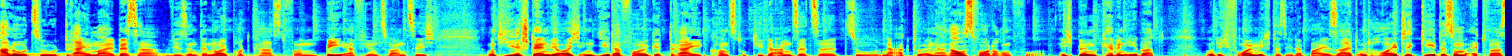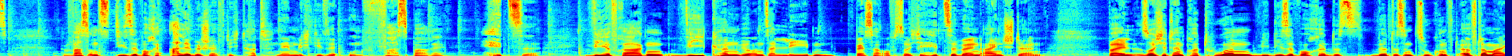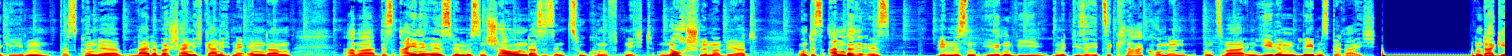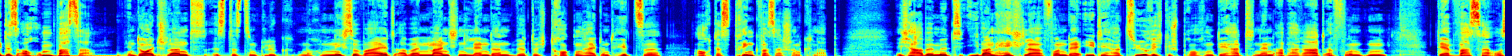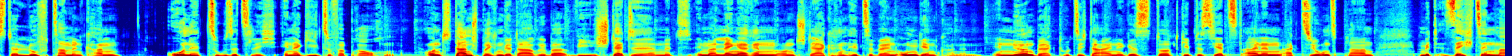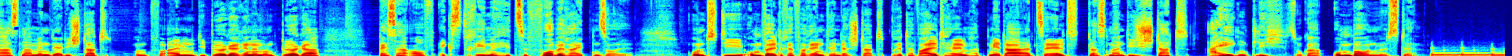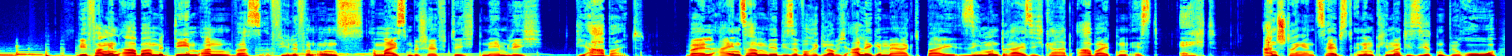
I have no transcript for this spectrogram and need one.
Hallo zu Dreimal Besser. Wir sind der neue Podcast von BR24. Und hier stellen wir euch in jeder Folge drei konstruktive Ansätze zu einer aktuellen Herausforderung vor. Ich bin Kevin Ebert und ich freue mich, dass ihr dabei seid. Und heute geht es um etwas, was uns diese Woche alle beschäftigt hat, nämlich diese unfassbare Hitze. Wir fragen, wie können wir unser Leben besser auf solche Hitzewellen einstellen? Weil solche Temperaturen wie diese Woche, das wird es in Zukunft öfter mal geben. Das können wir leider wahrscheinlich gar nicht mehr ändern. Aber das eine ist, wir müssen schauen, dass es in Zukunft nicht noch schlimmer wird. Und das andere ist, wir müssen irgendwie mit dieser Hitze klarkommen. Und zwar in jedem Lebensbereich. Und da geht es auch um Wasser. In Deutschland ist das zum Glück noch nicht so weit, aber in manchen Ländern wird durch Trockenheit und Hitze auch das Trinkwasser schon knapp. Ich habe mit Ivan Hechler von der ETH Zürich gesprochen. Der hat einen Apparat erfunden, der Wasser aus der Luft sammeln kann, ohne zusätzlich Energie zu verbrauchen. Und dann sprechen wir darüber, wie Städte mit immer längeren und stärkeren Hitzewellen umgehen können. In Nürnberg tut sich da einiges. Dort gibt es jetzt einen Aktionsplan mit 16 Maßnahmen, der die Stadt und vor allem die Bürgerinnen und Bürger besser auf extreme Hitze vorbereiten soll. Und die Umweltreferentin der Stadt, Britta Waldhelm, hat mir da erzählt, dass man die Stadt eigentlich sogar umbauen müsste. Wir fangen aber mit dem an, was viele von uns am meisten beschäftigt, nämlich die Arbeit. Weil eins haben wir diese Woche, glaube ich, alle gemerkt, bei 37 Grad arbeiten ist echt anstrengend, selbst in einem klimatisierten Büro.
